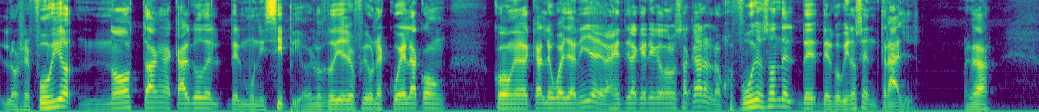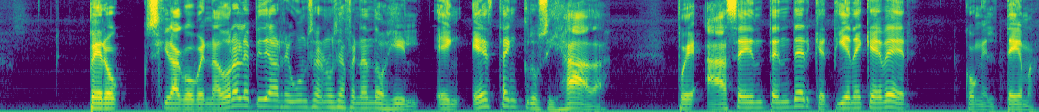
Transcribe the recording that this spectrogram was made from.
Los refugios no están a cargo del, del municipio. El otro día yo fui a una escuela con, con el alcalde de Guayanilla y la gente la quería que no lo sacaran. Los refugios son del, de- del gobierno central, ¿verdad? Pero si la gobernadora le pide la renuncia, renuncia a Fernando Gil en esta encrucijada, pues hace entender que tiene que ver con el tema.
